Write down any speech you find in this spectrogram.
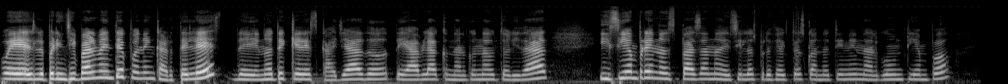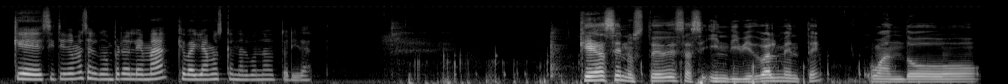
Pues lo principalmente ponen carteles de no te quedes callado, de habla con alguna autoridad y siempre nos pasan a decir los prefectos cuando tienen algún tiempo que si tenemos algún problema que vayamos con alguna autoridad. ¿Qué hacen ustedes así individualmente cuando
